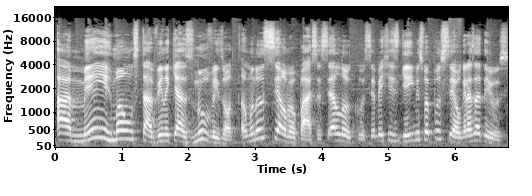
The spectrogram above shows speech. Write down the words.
Amém, irmãos. Tá vendo aqui as nuvens, ó. Tamo no céu, meu parceiro. Você é louco. CBX Games foi pro céu, graças a Deus.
